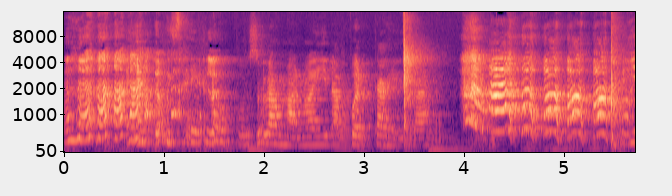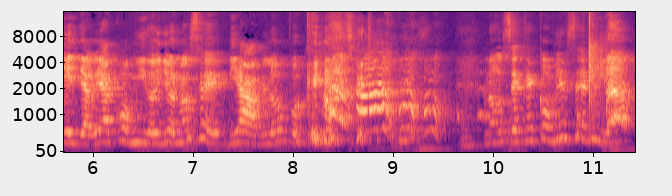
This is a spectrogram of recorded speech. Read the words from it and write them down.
Entonces lo puso la mano ahí, la puerca esa. Y ella había comido, yo no sé, diablo, porque no sé, no sé qué comí ese día.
